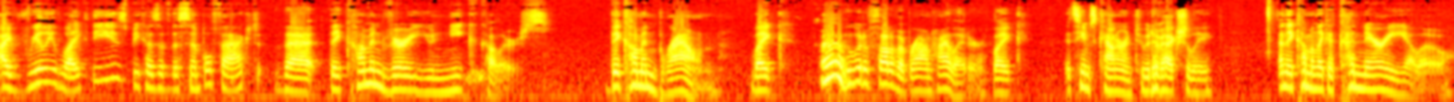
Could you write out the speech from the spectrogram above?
I really like these because of the simple fact that they come in very unique colors. They come in brown. Like, who Oh, would have thought of a brown highlighter? Like, it seems counterintuitive actually. And they come in like a canary yellow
